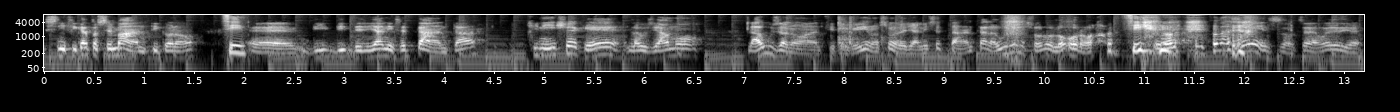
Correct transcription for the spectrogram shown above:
significato semantico, no? Sì. Eh, di, di, degli anni 70, finisce che la usiamo la usano anzi, perché io non sono degli anni 70, la usano solo loro. Sì. non, non, ha senso, cioè, voglio dire,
